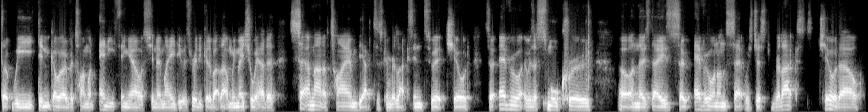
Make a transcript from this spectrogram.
that we didn't go over time on anything else. You know, my AD was really good about that, and we made sure we had a set amount of time. The actors can relax into it, chilled. So everyone, it was a small crew uh, on those days, so everyone on set was just relaxed, chilled out,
